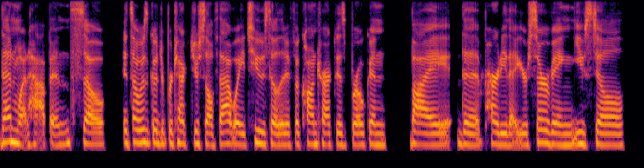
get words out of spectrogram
then what happens? So it's always good to protect yourself that way too, so that if a contract is broken by the party that you're serving, you still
